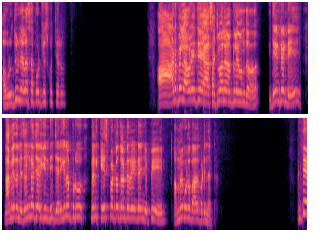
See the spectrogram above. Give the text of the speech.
ఆ వృద్ధుడిని ఎలా సపోర్ట్ చేసుకొచ్చారు? ఆ ఆడపిల్ల ఎవరైతే ఆ సచివాలయం ఎంప్లాయ్ ఉందో ఇదేంటండి నా మీద నిజంగా జరిగింది జరిగినప్పుడు నన్ను కేసు పెట్టొద్దు అంటారు ఏంటి అని చెప్పి అమ్మాయి కూడా బాధపడిందంట. అంటే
